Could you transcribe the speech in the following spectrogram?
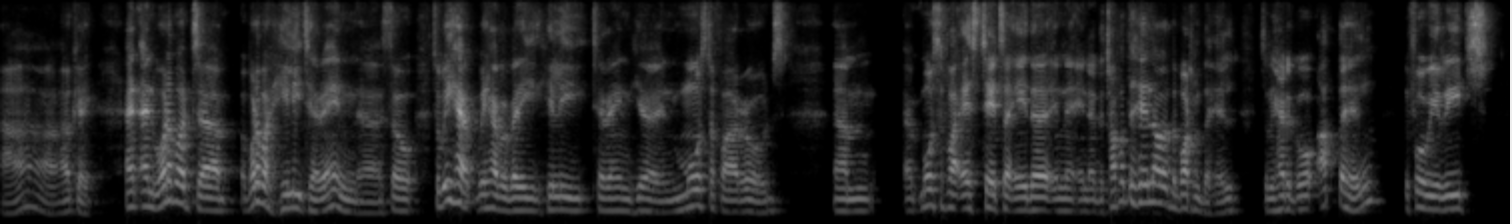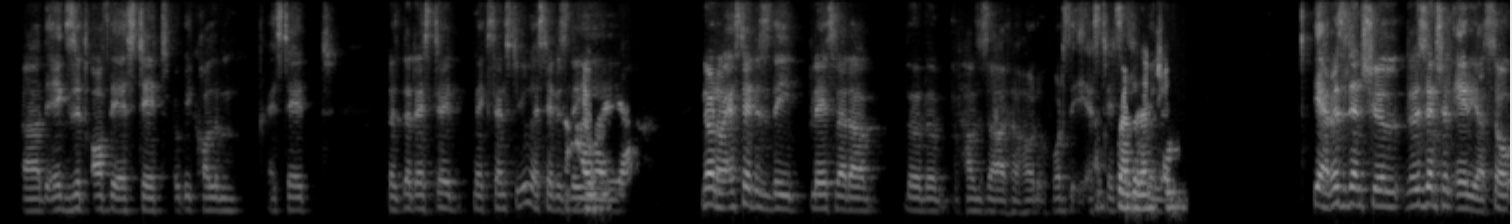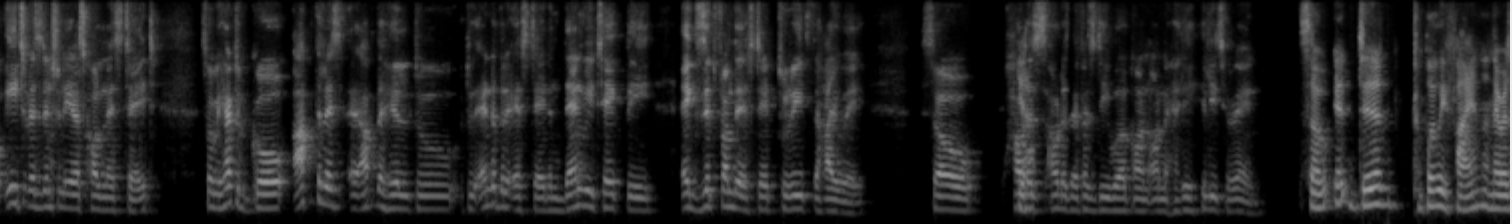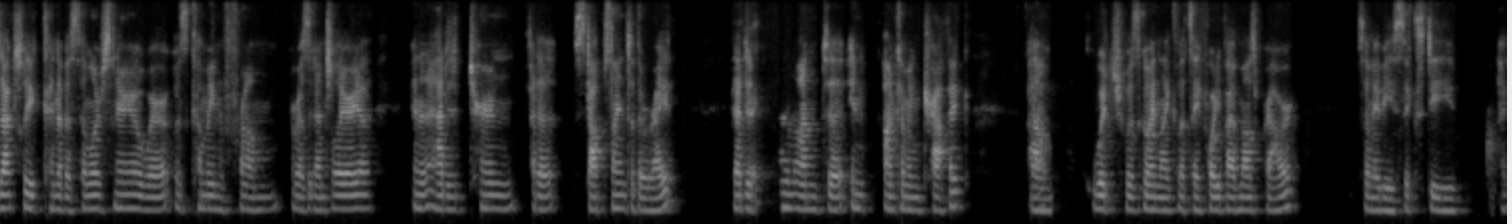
Ah, okay. And and what about uh, what about hilly terrain? Uh, so so we have we have a very hilly terrain here in most of our roads. Um, uh, most of our estates are either in, in at the top of the hill or the bottom of the hill. So we had to go up the hill before we reach uh, the exit of the estate. We call them estate. Does that estate make sense to you? Estate is the, highway, yeah. no no estate is the place where the the, the houses are. How, do- what's the estate? Residential. yeah residential residential area so each residential area is called an estate so we have to go up the res- up the hill to to the end of the estate and then we take the exit from the estate to reach the highway so how Yeah. does how does fsd work on on hilly, hilly terrain So it did completely fine. And there was actually kind of a similar scenario where it was coming from a residential area and then it had to turn at a stop sign to the right. Had to turn on to in, oncoming traffic, um, which was going like, let's say 45 miles per hour. So maybe 60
